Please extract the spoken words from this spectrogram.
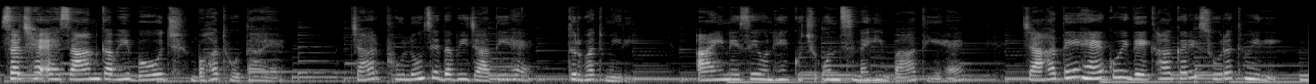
सच है, एहसान का भी बोझ बहुत होता है। चार फूलों से दबी जाती है तुरबत मेरी। आईने से उन्हें कुछ उन्स नहीं, बात ये है। चाहते हैं कोई देखा करे सूरत मेरी।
